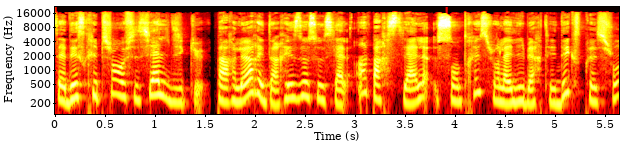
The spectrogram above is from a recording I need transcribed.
Sa description officielle dit que Parleur est un réseau social impartial centré sur la liberté d'expression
